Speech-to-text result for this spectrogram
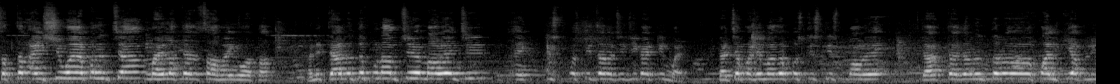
सत्तर ऐंशी वयापर्यंतच्या महिला त्या सहभागी होतात. आणि त्यानंतर पुन्हा आमचे मावळ्यांची एक तीस पस्तीस जणांची जी काही टीम आहे त्याच्या माझं पस्तीस तीस मावळे त्यात त्याच्यानंतर पालखी आपली.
